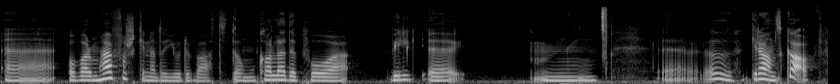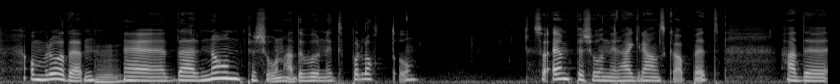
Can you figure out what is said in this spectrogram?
Eh, och vad de här forskarna då gjorde var att de kollade på vil, eh, mm, eh, uh, grannskap, områden, eh, där någon person hade vunnit på Lotto. Så en person i det här grannskapet hade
